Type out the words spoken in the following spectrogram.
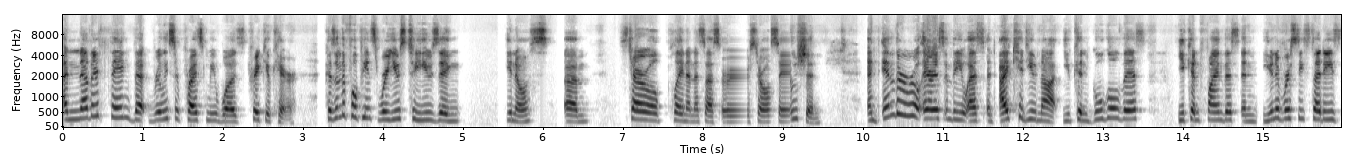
another thing that really surprised me was tracheo care, because in the Philippines we're used to using, you know, um, sterile plain NSS or sterile solution, and in the rural areas in the U.S. and I kid you not, you can Google this, you can find this in university studies.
